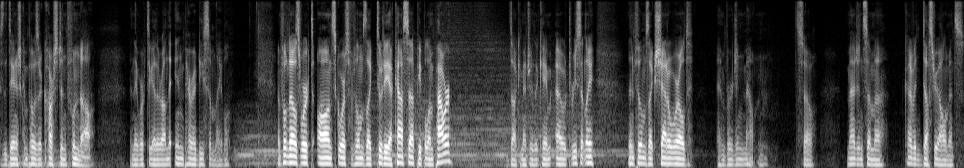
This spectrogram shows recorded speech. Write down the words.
is the Danish composer Karsten Fundal, and they work together on the In Paradisum label. And Fundal's worked on scores for films like Tude Akasa, People in Power, a documentary that came out recently, then films like Shadow World and Virgin Mountain. So imagine some uh, kind of industrial elements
